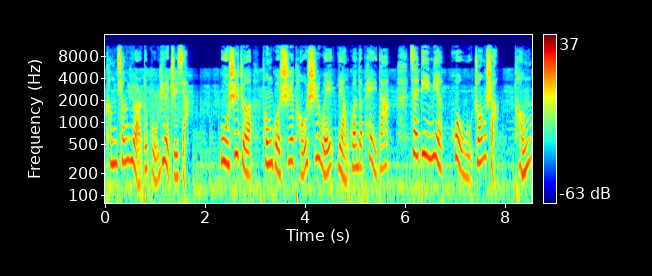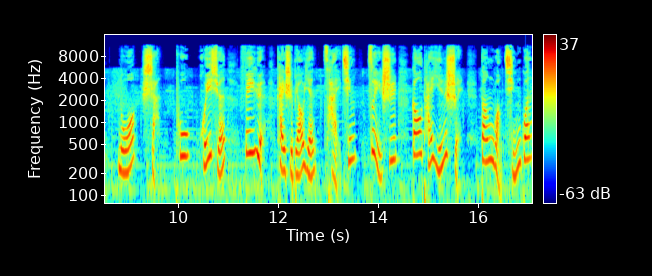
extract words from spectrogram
铿锵悦耳的鼓乐之下，舞狮者通过狮头、狮尾两关的配搭，在地面或武装上腾、挪、闪。扑回旋飞跃，开始表演踩青、醉狮、高台饮水、当网秦关、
